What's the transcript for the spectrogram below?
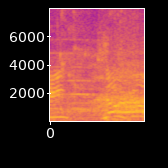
three. No good.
